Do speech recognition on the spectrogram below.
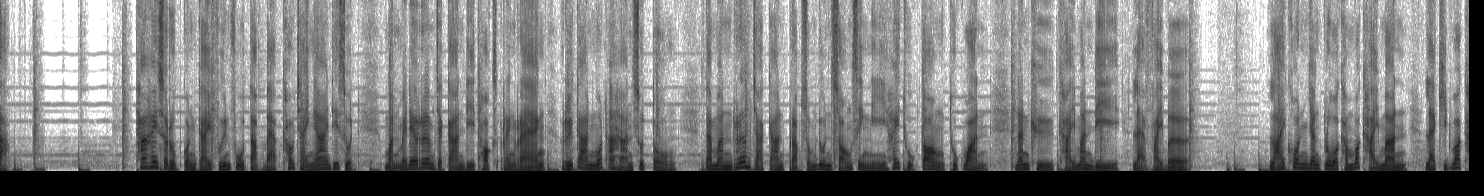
ตับ ถ้าให้สรุปกลไกฟื้นฟูตับแบบเข้าใจง่ายที่สุด มันไม่ได้เริ่มจากการดีท็อกซ์แรงๆ หรือการงดอาหารสุดโต่ง แต่มันเริ่มจากการปรับสมดุลสองสิ่งนี้ให้ถูกต้องทุกวัน นั่นคือไขมันดีและไฟเบอร์ หลายคนยังกลัวคำว่าไขมัน และคิดว่าไข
